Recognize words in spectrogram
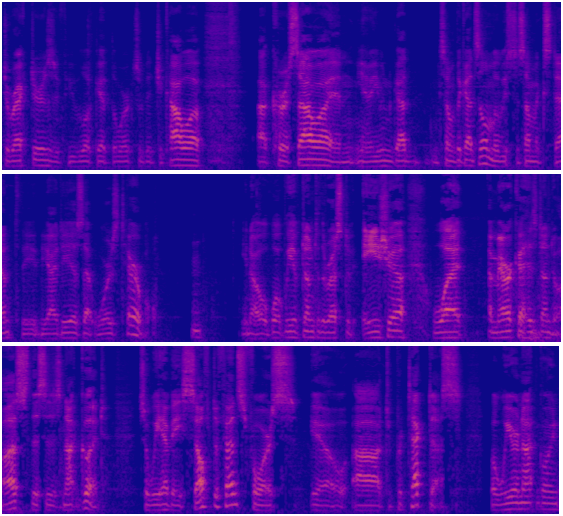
directors. If you look at the works of Ichikawa, uh, Kurosawa, and you know even God, some of the Godzilla movies to some extent, the the idea is that war is terrible. You know what we have done to the rest of Asia, what America has done to us. This is not good. So we have a self defense force, you know, uh, to protect us, but we are not going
